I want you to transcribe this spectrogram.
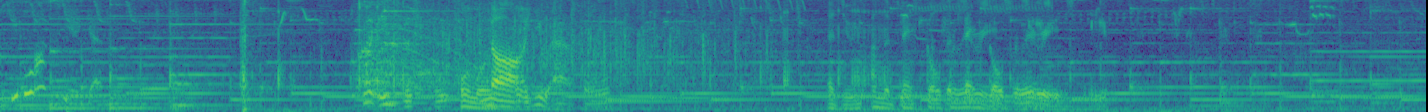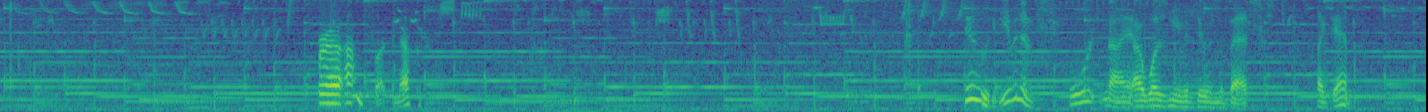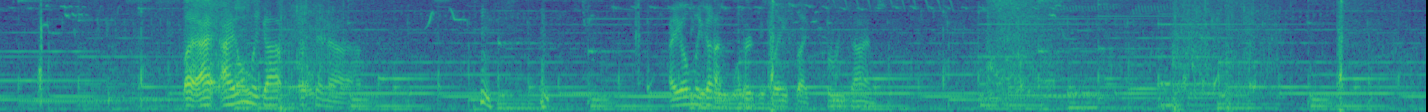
He blocked me again. What is this? One more. Nah, you asshole. Yeah, dude, I'm the best golfer The best golfer there is. Bruh, I'm fucking up. Dude, even in Fortnite, I wasn't even doing the best. Like, damn. Like, I, I only got fucking, uh... I only got in third place like three times.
